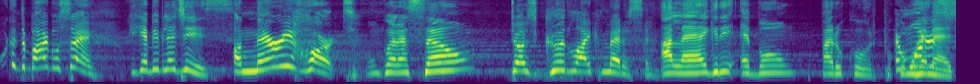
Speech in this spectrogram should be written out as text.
What did the Bible say? O que que a Bíblia diz? A merry heart Um coração does good like medicine. alegre é bom para o corpo, como remédio.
